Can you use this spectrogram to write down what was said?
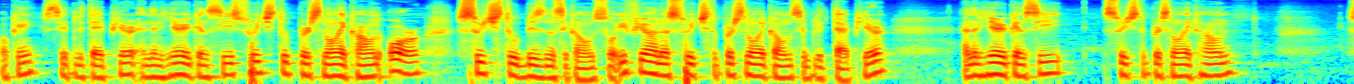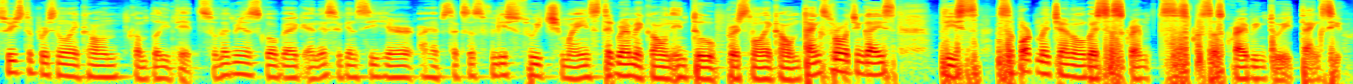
okay simply tap here and then here you can see switch to personal account or switch to business account. So if you want to switch to personal account simply tap here. And then here you can see switch to personal account switch to personal account completed. So let me just go back and as you can see here i have successfully switched my instagram account into personal account. Thanks for watching guys. Please support my channel by subscribe subscribing to it. Thanks you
